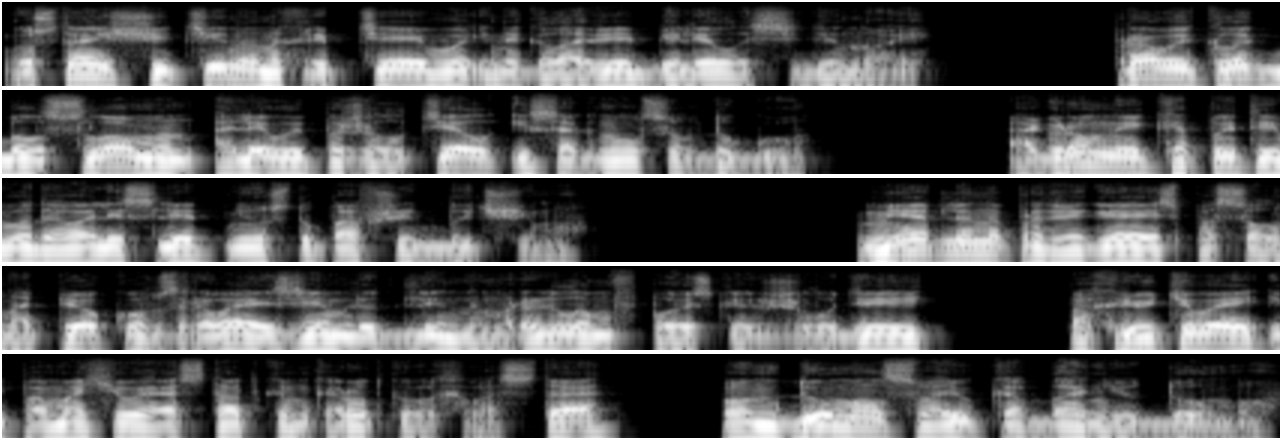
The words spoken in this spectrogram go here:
Густая щетина на хребте его и на голове белела сединой. Правый клык был сломан, а левый пожелтел и согнулся в дугу. Огромные копыта его давали след, не уступавший бычьему. Медленно продвигаясь по солнопеку, взрывая землю длинным рылом в поисках желудей, похрюкивая и помахивая остатком короткого хвоста, он думал свою кабанью думу.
